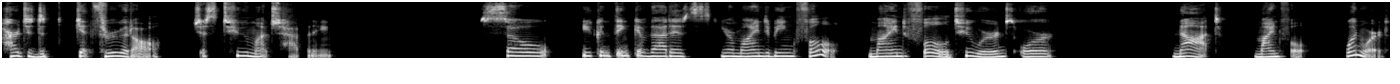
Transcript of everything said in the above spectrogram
hard to get through it all. Just too much happening. So, you can think of that as your mind being full, mindful, two words, or not mindful, one word.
